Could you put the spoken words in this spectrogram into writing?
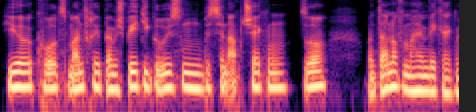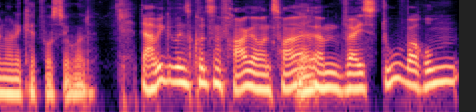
hier kurz Manfred beim Späti grüßen, ein bisschen abchecken, so und dann auf dem Heimweg habe ich mir noch eine Catwurst geholt. Da habe ich übrigens kurz eine Frage. Und zwar, Ja. ähm, weißt du, warum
